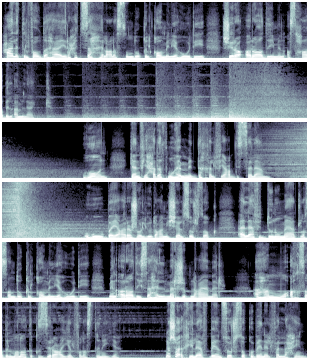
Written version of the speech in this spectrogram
حالة الفوضى هاي رح تسهل على الصندوق القومي اليهودي شراء أراضي من أصحاب الأملاك. وهون كان في حدث مهم تدخل فيه عبد السلام. وهو بيع رجل يدعى ميشيل سرسق آلاف الدنومات للصندوق القومي اليهودي من أراضي سهل مرج بن عامر أهم وأخصب المناطق الزراعية الفلسطينية. نشأ خلاف بين سرسق وبين الفلاحين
